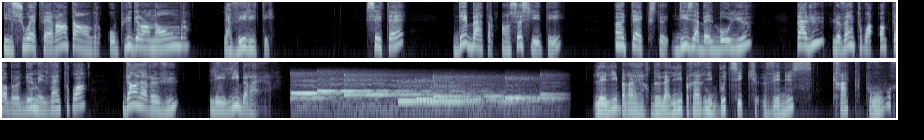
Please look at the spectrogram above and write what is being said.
il souhaite faire entendre au plus grand nombre la vérité. C'était Débattre en société, un texte d'Isabelle Beaulieu, paru le 23 octobre 2023 dans la revue Les libraires. Les libraires de la librairie boutique Vénus craquent pour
